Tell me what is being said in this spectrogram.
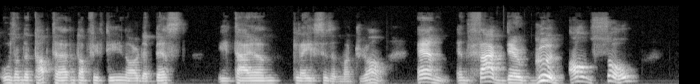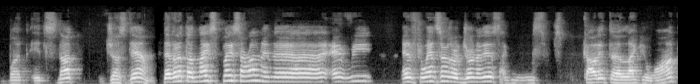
who's on the top 10, top 15 are the best Italian places in Montreal. And in fact, they're good also, but it's not just them. They've got a nice place around, and uh, every influencers or journalists, I can s- s- call it uh, like you want,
